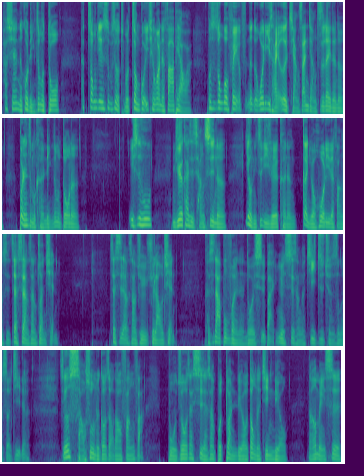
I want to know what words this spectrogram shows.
他现在能够领这么多，他中间是不是有怎么中过一千万的发票啊？或是中过非那个威力彩二奖、三奖之类的呢？不然怎么可能领这么多呢？于是乎，你就会开始尝试呢。用你自己觉得可能更有获利的方式，在市场上赚钱，在市场上去去捞钱，可是大部分人都会失败，因为市场的机制就是这么设计的。只有少数能够找到方法，捕捉在市场上不断流动的金流，然后每次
